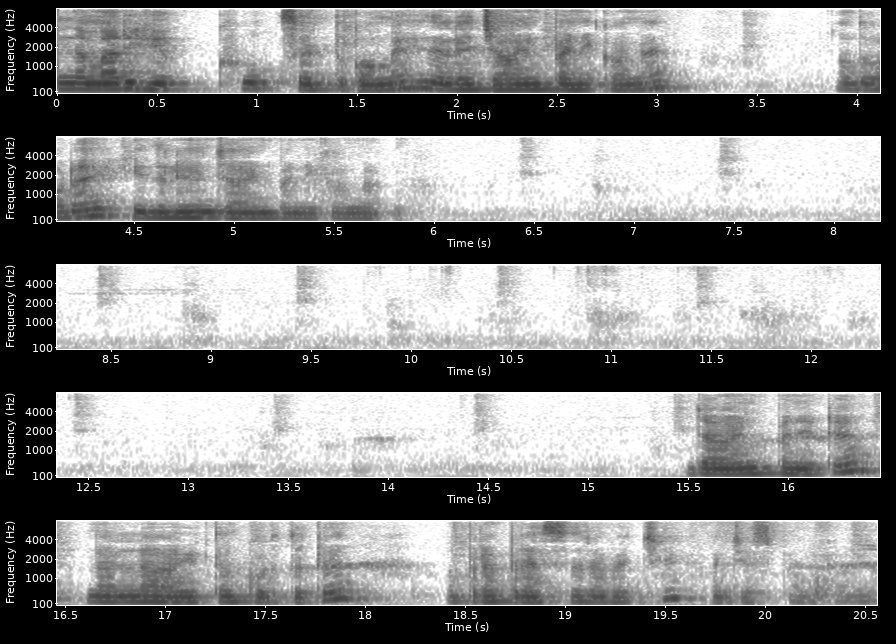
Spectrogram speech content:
இந்த மாதிரி ஹிப் ஹூக்ஸ் எடுத்துக்கோங்க இதில் ஜாயின் பண்ணிக்கோங்க. அதோட இதுலேயும் ஜாயின் பண்ணிக்கோங்க. ஜாயின் பண்ணிவிட்டு நல்லா அழுத்தம் கொடுத்துட்டு அப்புறம் ப்ரெஷரை வச்சு அட்ஜஸ்ட் பண்ணிக்கோங்க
